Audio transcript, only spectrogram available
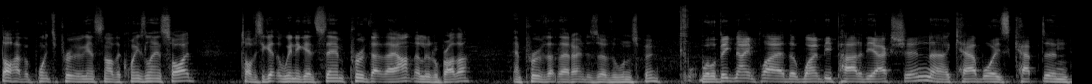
they'll have a point to prove against another Queensland side to obviously get the win against them, prove that they aren't the little brother, and prove that they don't deserve the wooden spoon. Well, a big name player that won't be part of the action, uh, Cowboys captain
